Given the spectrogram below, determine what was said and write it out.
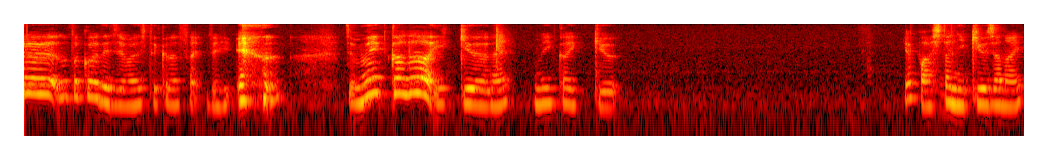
ールのところで自慢してください。ぜひ。じゃあ6日が1級ね。6日1級。やっぱ明日2級じゃない？っ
